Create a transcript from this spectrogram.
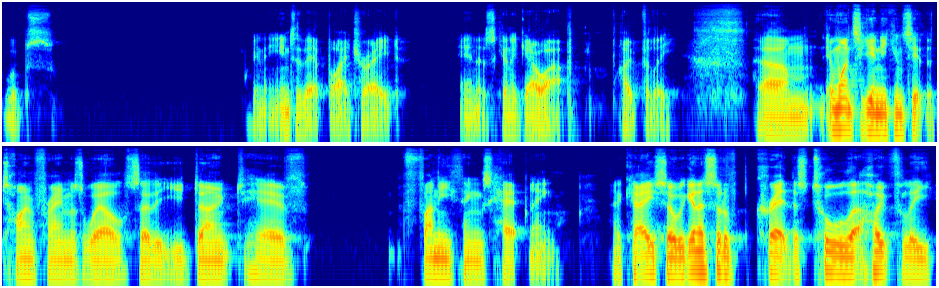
Whoops. We're going to enter that buy trade and it's going to go up, hopefully. Um, and once again, you can set the time frame as well so that you don't have funny things happening. Okay, so we're going to sort of create this tool that hopefully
